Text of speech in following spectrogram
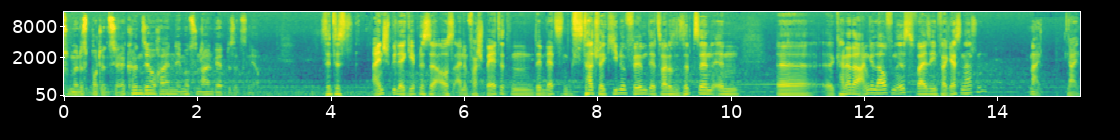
Zumindest potenziell können sie auch einen emotionalen Wert besitzen, ja. Sind es Einspielergebnisse aus einem verspäteten, dem letzten Star Trek Kinofilm, der 2017 in äh, äh, Kanada angelaufen ist, weil sie ihn vergessen hatten? Nein. Nein.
